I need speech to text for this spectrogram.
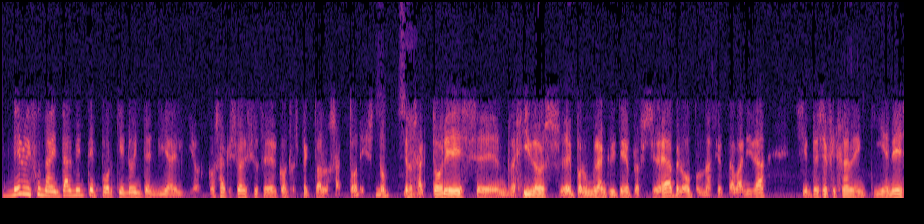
primero y fundamentalmente porque no entendía el guion, cosa que suele suceder con respecto a los actores, ¿no? los actores eh, regidos eh, por un gran criterio de profesionalidad, pero luego por una cierta vanidad, siempre se fijan en quién es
